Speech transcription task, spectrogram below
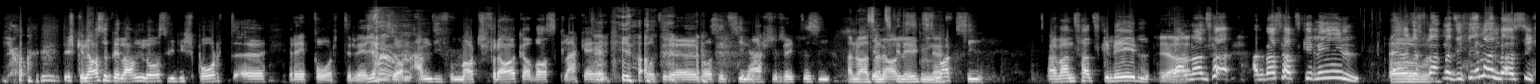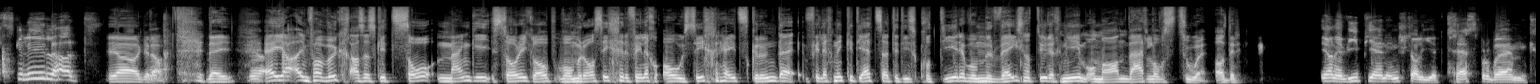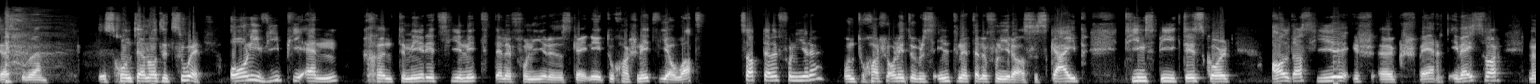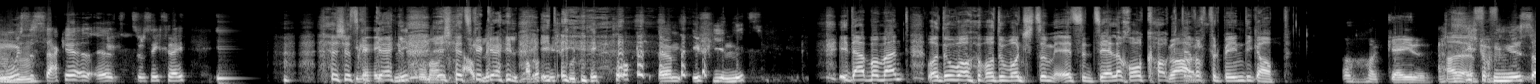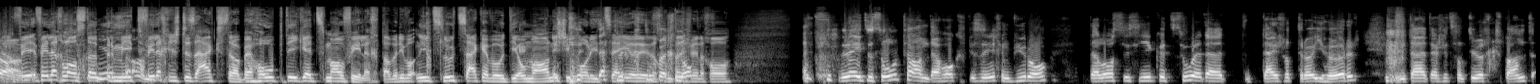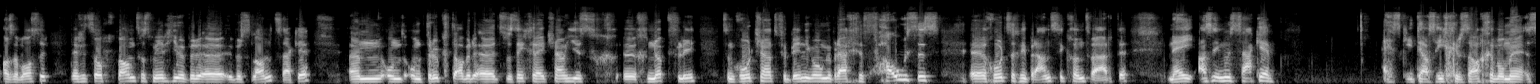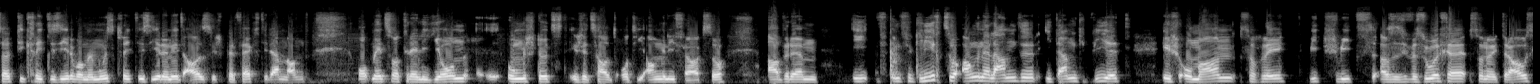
Das ist genauso belanglos wie die Sportreporter, äh, wenn Ja. sie so am Ende vom Match fragen, was gelegen hat Ja. oder äh, was jetzt die nächsten Schritte sind. An was hat's das- gelegen, Das ne? An was hat's gelegen? Ja. An, was, hat- an was hat's gelegen? Äh, da Oh. fragt man sich immer, an was sich's gelegen hat. Ja, genau. Nein. Ja. Hey, ja, im Fall wirklich, also es gibt so manche Story, glaub, wo wir auch sicher, vielleicht auch aus Sicherheitsgründen, vielleicht nicht jetzt sollten diskutieren, wo man weiss natürlich nie im Oman, wer los zu, oder? Ich habe eine VPN installiert. Kein Problem, kein Problem. Es kommt ja noch dazu. Ohne VPN könnten wir jetzt hier nicht telefonieren. Das geht nicht. Du kannst nicht via WhatsApp telefonieren und du kannst auch nicht über das Internet telefonieren. Also Skype, Teamspeak, Discord. All das hier ist äh, gesperrt. Ich weiß zwar, man Mhm. muss das sagen äh, zur Sicherheit. Ich Das ist jetzt geil. nicht, ist jetzt geil. Aber zum Beispiel TikTok ähm, ist hier nicht. In dem Moment, wo du, wo, wo du willst zum Essentiellen kommen, kackt Was? einfach die Verbindung ab. Oh, geil. Das Also, ist doch mühsam. Ja, vi- vielleicht lässt jemand mit, mühsam. vielleicht ist das extra, behaupte ich jetzt mal vielleicht. Aber ich will nicht zu laut sagen, weil die omanische Polizei, kommt vielleicht auch... Nein, der Sultan, der hockt bei sich im Büro, der lässt uns hier zu, der, der ist schon treu Hörer. Und der, der ist jetzt natürlich gespannt, also Loser, der ist jetzt auch gespannt, was wir hier über, äh, über das Land sagen. Ähm, und, und drückt aber äh, zur Sicherheit schnell hier das äh, Knöpfchen, zum kurz schnell die Verbindung unterbrechen, falls es äh, kurz ein bisschen brenzlig könnte werden. Nein, also ich muss sagen, es gibt ja sicher Sachen, die man sollte kritisieren, die man muss kritisieren. Nicht alles ist perfekt in diesem Land. Ob man jetzt so die Religion äh, unterstützt, ist jetzt halt auch die andere Frage so. Aber ähm, im Vergleich zu anderen Ländern in diesem Gebiet ist Oman so ein bisschen wie die Schweiz. Also sie versuchen so neutral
